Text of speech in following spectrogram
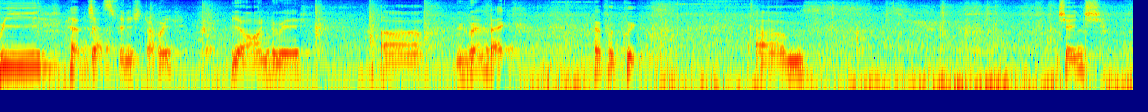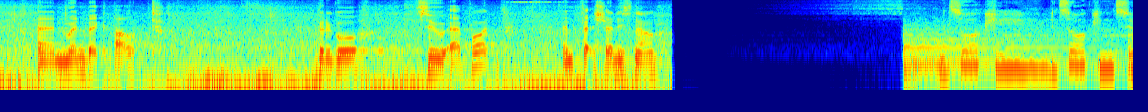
We have just finished our way. We are on the way. Uh, we went back have a quick um, change and went back out. Gonna go to airport and fetch Shanice now. Been talking, been talking to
